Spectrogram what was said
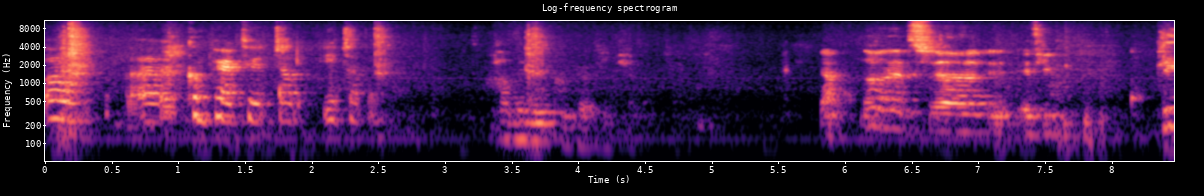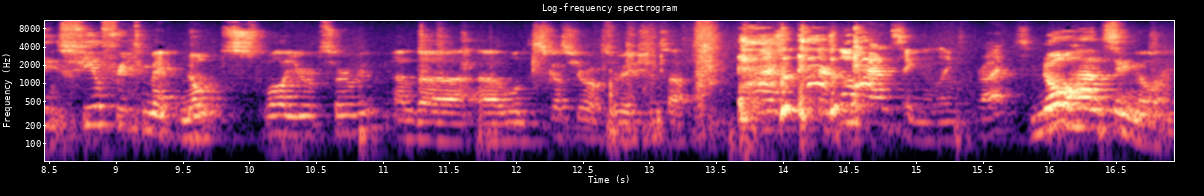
oh, uh, compared to each other. Each other. How do you compare to each other. Yeah, no, that's uh, if you please feel free to make notes while you're observing, and uh, uh, we'll discuss your observations after. There's, there's no hand signaling, right? No hand signaling.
